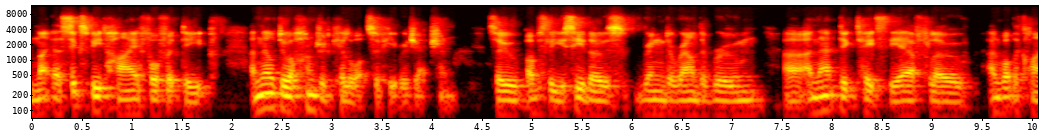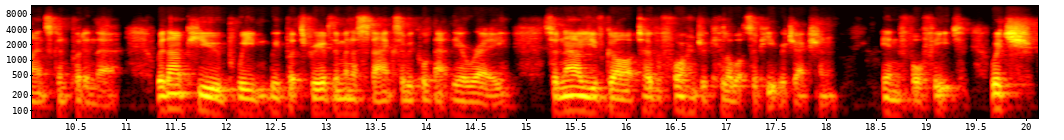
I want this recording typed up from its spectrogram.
know, uh, six feet high, four foot deep, and they'll do 100 kilowatts of heat rejection. So obviously you see those ringed around the room uh, and that dictates the airflow and what the clients can put in there. With our cube, we, we put three of them in a stack, so we call that the array. So now you've got over 400 kilowatts of heat rejection in four feet, which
